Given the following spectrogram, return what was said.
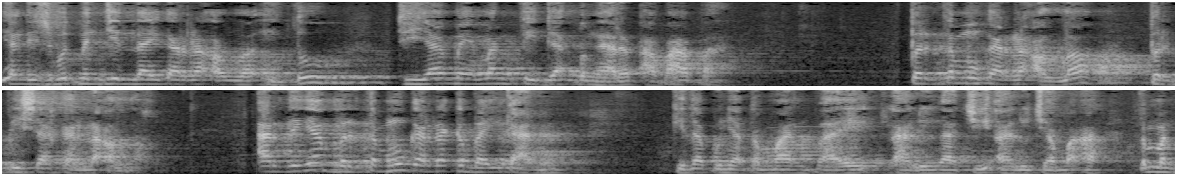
Yang disebut mencintai karena Allah itu dia memang tidak mengharap apa-apa. Bertemu karena Allah, berpisah karena Allah. Artinya bertemu karena kebaikan. Kita punya teman baik, ahli ngaji, ahli jamaah, teman.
